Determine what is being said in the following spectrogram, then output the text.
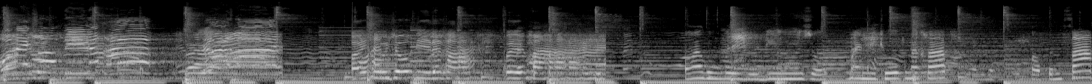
ขอให้โชคดีนะคะบ๊ายบายขอให้ครูโชคดีนะคะบ๊ายบายขอให้คุณครูอยู่ดีมีสุขไม่มีทุกข์นะครับ ขอบคุณครับ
